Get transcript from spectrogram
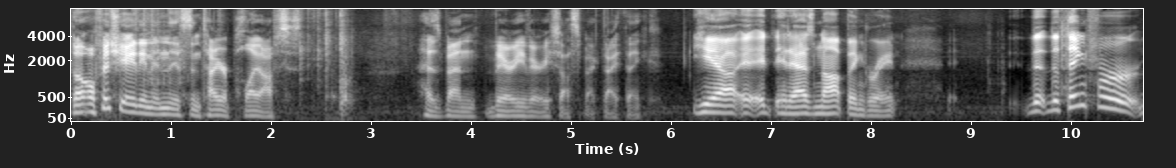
The officiating in this entire playoffs has been very, very suspect, I think. Yeah, it, it has not been great. The the thing for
